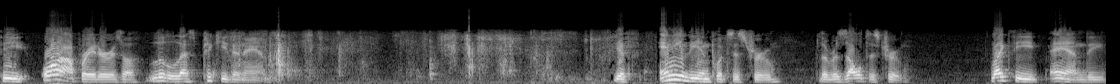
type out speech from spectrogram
The OR operator is a little less picky than AND. If any of the inputs is true, the result is true. Like the AND, the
